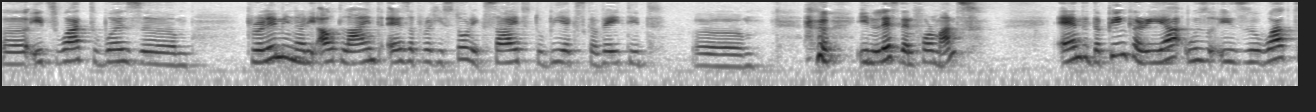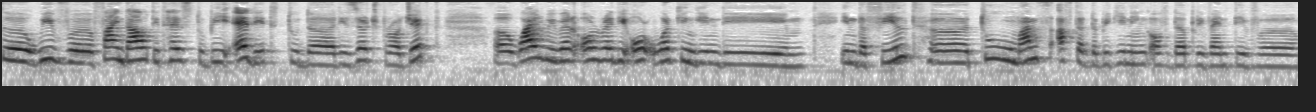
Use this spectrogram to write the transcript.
uh, it's what was um, preliminary outlined as a prehistoric site to be excavated um, in less than four months. And the pink area was, is what uh, we've uh, find out it has to be added to the research project uh, while we were already working in the in the field uh, two months after the beginning of the preventive uh,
